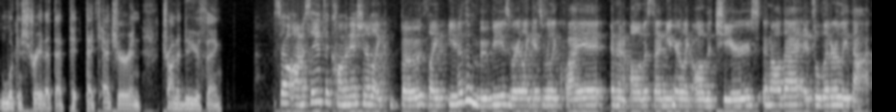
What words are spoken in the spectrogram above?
looking straight at that pit, that catcher and trying to do your thing. So honestly it's a combination of like both. Like you know the movies where it like it's really quiet and then all of a sudden you hear like all the cheers and all that? It's literally that.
